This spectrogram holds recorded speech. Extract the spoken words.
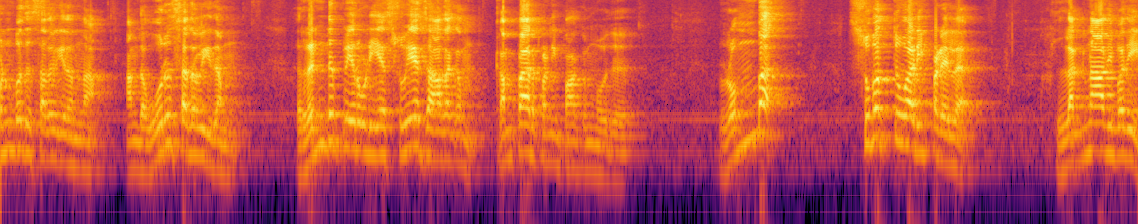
ஒன்பது சதவீதம் தான். அந்த ஒரு சதவீதம் ரெண்டு பேருடைய சுய ஜாதகம் கம்பேர் பண்ணி பார்க்கும்போது ரொம்ப சுபத்துவ அடிப்படையில் லக்னாதிபதி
